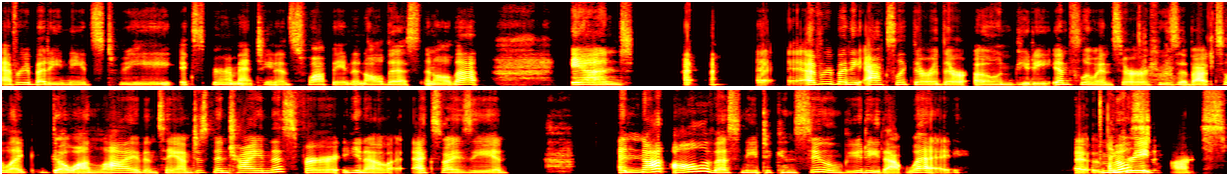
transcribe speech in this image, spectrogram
everybody needs to be experimenting and swapping and all this and all that. And everybody acts like they're their own beauty influencer who's about to like go on live and say, I've just been trying this for, you know, XYZ. And and not all of us need to consume beauty that way. Uh, most Agreed. of us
